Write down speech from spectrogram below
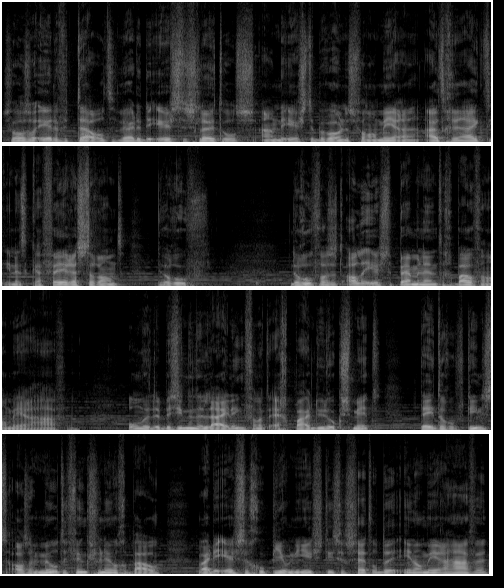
Zoals al eerder verteld, werden de eerste sleutels aan de eerste bewoners van Almere uitgereikt in het café-restaurant De Roef. De Roef was het allereerste permanente gebouw van Almere Haven. Onder de bezielende leiding van het echtpaar Dudok Smit deed De Roef dienst als een multifunctioneel gebouw waar de eerste groep pioniers die zich settelden in Almere Haven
